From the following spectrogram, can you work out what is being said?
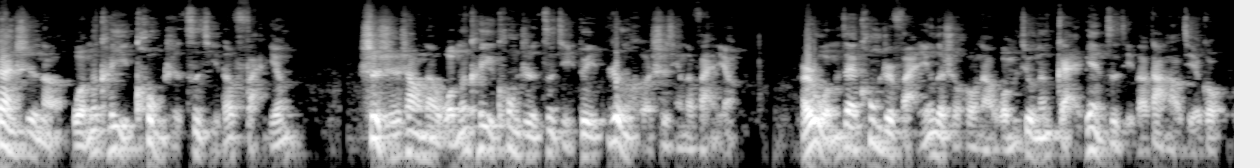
但是呢，我们可以控制自己的反应。事实上呢，我们可以控制自己对任何事情的反应。而我们在控制反应的时候呢，我们就能改变自己的大脑结构。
